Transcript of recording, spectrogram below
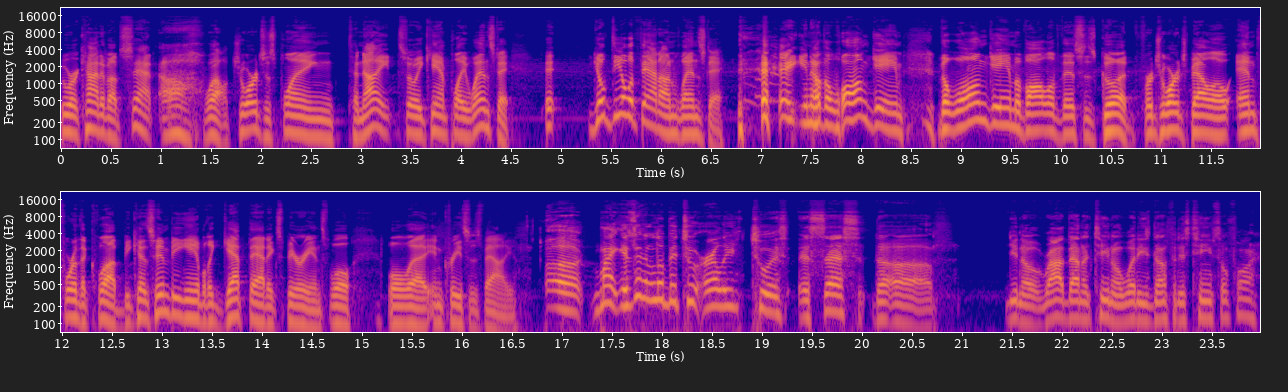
who are kind of upset. Oh, well, George is playing tonight, so he can't play Wednesday. It, you'll deal with that on Wednesday. you know, the long game, the long game of all of this is good for George Bello and for the club because him being able to get that experience will will uh, increase his value. Uh, Mike, is it a little bit too early to assess the, uh, you know, Rob Valentino what he's done for this team so far?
